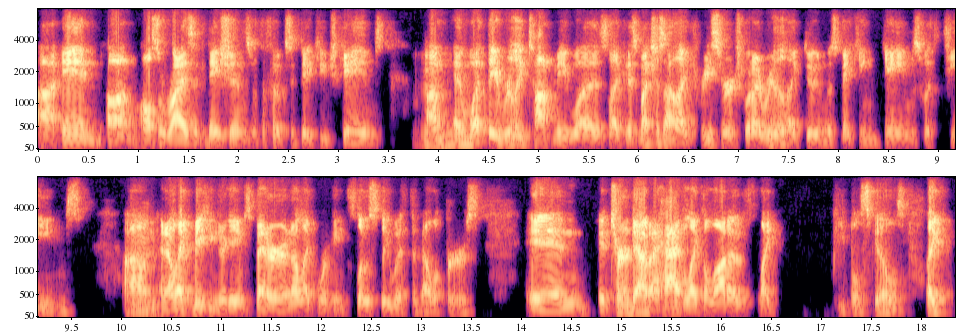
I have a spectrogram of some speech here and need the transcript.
Uh, and um, also Rise of Nations with the folks at Big Huge Games. Um, Mhm. and what they really taught me was like, as much as I liked research, what I really liked doing was making games with teams. Um, Mm. And I like making their games better, and I like working closely with developers. And it turned out I had like a lot of like people skills. Like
